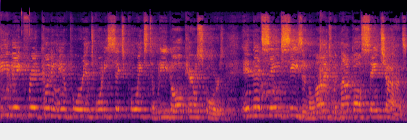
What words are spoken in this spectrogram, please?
Teammate Fred Cunningham poured in 26 points to lead all Carroll scores. In that same season, the Lions would knock off St. John's,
